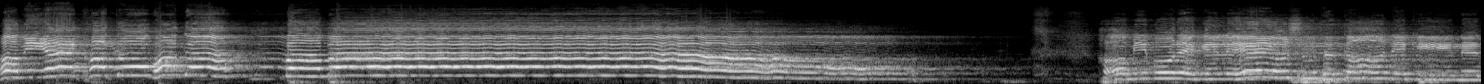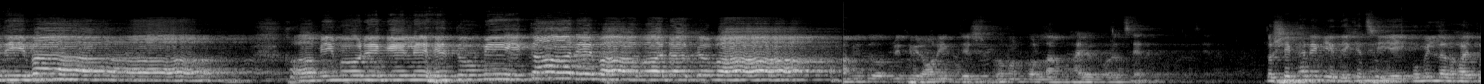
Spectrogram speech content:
আমি এক হত বাবা। আমি মরে গেলে ওষুধ কানে কিনে দিবা। আমি মরে গেলে তুমি কারে বাবা ডাকবা। আমি তো পৃথিবীর অনেক দেশ ভ্রমণ করলাম, ভাইও করেছেন। তো সেখানে গিয়ে দেখেছি এই কুমিল্লার হয়তো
